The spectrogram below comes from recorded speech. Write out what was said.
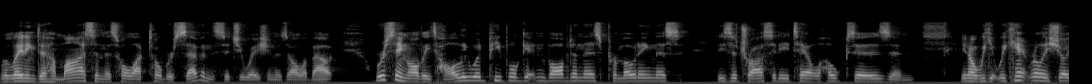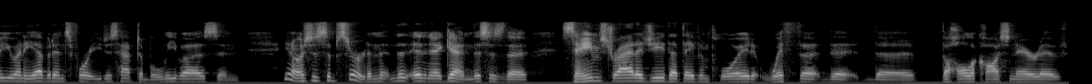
relating to Hamas and this whole October 7th situation is all about. We're seeing all these Hollywood people get involved in this, promoting this these atrocity tale hoaxes and you know we we can't really show you any evidence for it. You just have to believe us and you know, it's just absurd. And, and again, this is the same strategy that they've employed with the, the, the, the Holocaust narrative.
